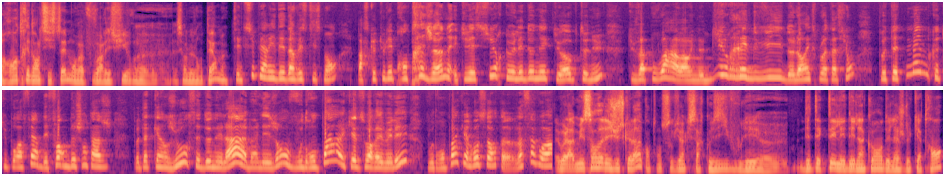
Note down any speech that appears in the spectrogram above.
rentrés dans le système, on va pouvoir les suivre euh, sur le long terme. C'est une super idée d'investissement parce que tu les prends très jeunes et tu es sûr que les données que tu as obtenues, tu vas pouvoir avoir une durée de vie de leur exploitation, peut-être même que tu pourras faire des formes de chantage. Peut-être qu'un jour, ces données-là, eh ben, les gens voudront pas qu'elles soient révélées, voudront pas qu'elles ressortent. Va savoir. voilà, mais sans aller jusque-là, quand on se souvient que Sarkozy voulait euh, détecter les délinquants dès l'âge de 4 ans,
